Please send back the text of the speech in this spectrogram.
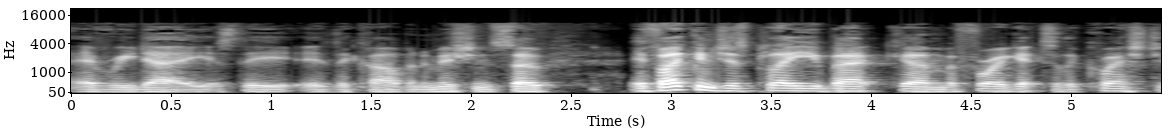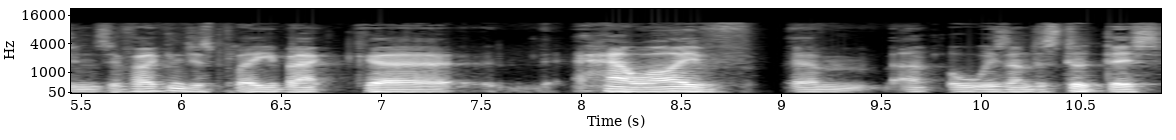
every day is the is the carbon emissions. So if I can just play you back um, before I get to the questions, if I can just play you back uh, how I've um, uh, always understood this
